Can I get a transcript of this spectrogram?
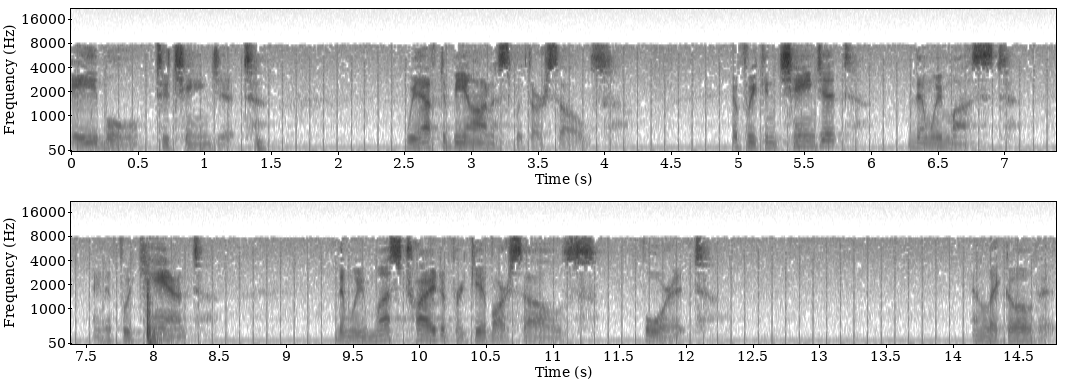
able to change it. We have to be honest with ourselves. If we can change it, then we must. And if we can't, then we must try to forgive ourselves for it and let go of it.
